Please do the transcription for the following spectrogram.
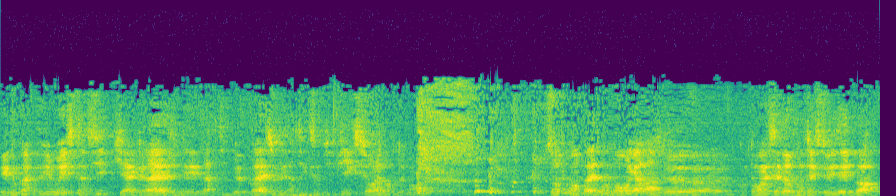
Et donc, a priori, c'est un site qui agrège des articles de presse ou des articles scientifiques sur l'avortement. Sauf qu'en fait, quand on regarde un peu, euh, quand on essaie de recontextualiser, de voir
